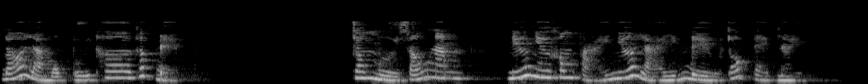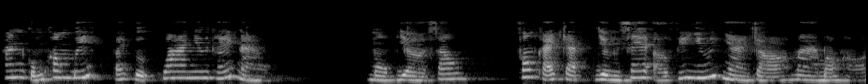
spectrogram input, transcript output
Đó là một tuổi thơ rất đẹp. Trong 16 năm, nếu như không phải nhớ lại những điều tốt đẹp này, anh cũng không biết phải vượt qua như thế nào. Một giờ sau, Phong Khải Trạch dừng xe ở phía dưới nhà trọ mà bọn họ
